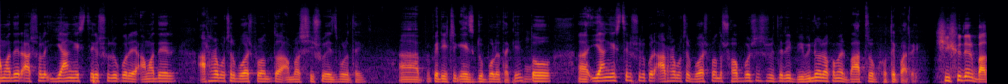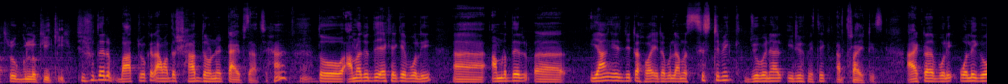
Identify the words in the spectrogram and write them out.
আমাদের আসলে ইয়াং এজ থেকে শুরু করে আমাদের আঠারো বছর বয়স পর্যন্ত আমরা শিশু এজ বলে থাকি পেডিয়াট্রিক এজ গ্রুপ বলে থাকি। তো ইয়াং এজ থেকে শুরু করে আঠারো বছর বয়স পর্যন্ত সব বয়সের শিশুদেরই বিভিন্ন রকমের বাতরোগ হতে পারে। শিশুদের বাতরোগগুলো কি কি? শিশুদের বাতরোগের আমাদের সাত ধরনের টাইপস আছে হ্যাঁ? তো আমরা যদি একে একে বলি আমাদের ইয়াং এজ যেটা হয় এটা বলি আমরা সিস্টেমিক জুবেনাইল ইডিওপ্যাথিক আর্থ্রাইটিস আরেকটা বলি ওলিগো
